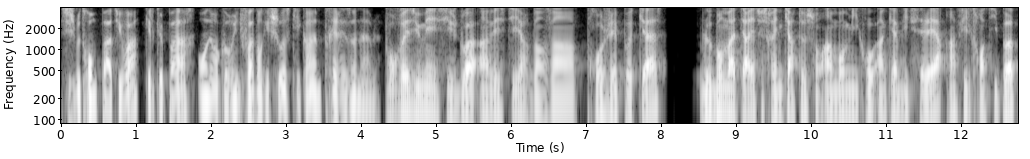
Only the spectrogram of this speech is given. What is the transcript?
Si je me trompe pas, tu vois, quelque part, on est encore une fois dans quelque chose qui est quand même très raisonnable. Pour résumer, si je dois investir dans un projet podcast, le bon matériel, ce serait une carte son, un bon micro, un câble XLR, un filtre anti-pop,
